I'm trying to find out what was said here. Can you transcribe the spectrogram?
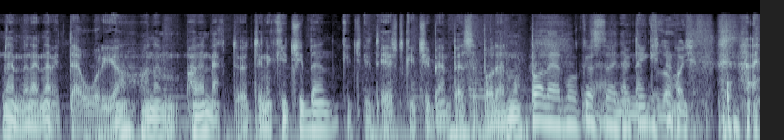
nem, nem, nem egy teória, hanem, hanem megtörténik kicsiben, kicsit, és kicsiben persze Palermo. Palermo, köszönjük. Nem, nem tudom, hogy hány,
